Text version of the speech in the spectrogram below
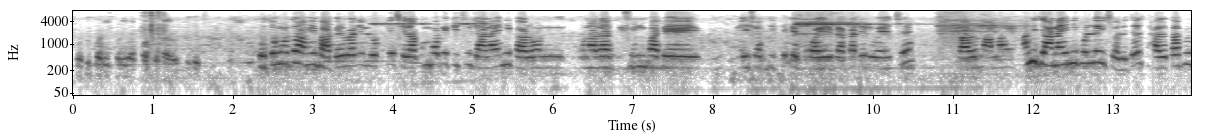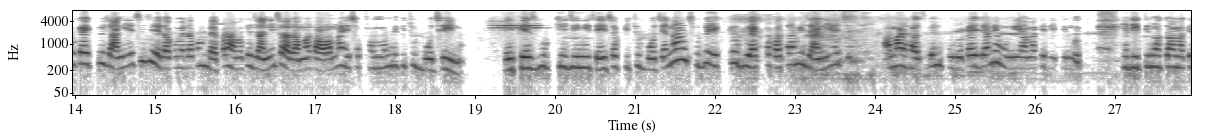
শ্বশুর বাড়ির পরিবার কতটা প্রথমত আমি বাপের বাড়ির লোককে সেরকম ভাবে কিছু জানাইনি কারণ ওনারা ভীষণ ভাবে এইসব দিক থেকে ভয়ের ব্যাপারে রয়েছে। কারণ আমার আমি জানাইনি বললেই চলে। জাস্ট হালকা ফুলকা একটু জানিয়েছি যে এরকম এরকম ব্যাপার আমাকে জানিয়েছে আর আমার বাবা মা এসব সম্বন্ধে কিছু বোঝেই না। এই ফেসবুক কি জিনিস এইসব কিছু বোঝে না। শুধু একটু দু একটা কথা আমি জানিয়েছি আমার হাজবেন্ড পুরোটাই জানে উনি আমাকে রীতিমতো রীতিমতো আমাকে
